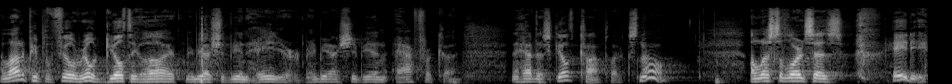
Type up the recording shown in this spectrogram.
a lot of people feel real guilty. Oh, maybe I should be in Haiti or maybe I should be in Africa. And they have this guilt complex. No. Unless the Lord says Haiti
